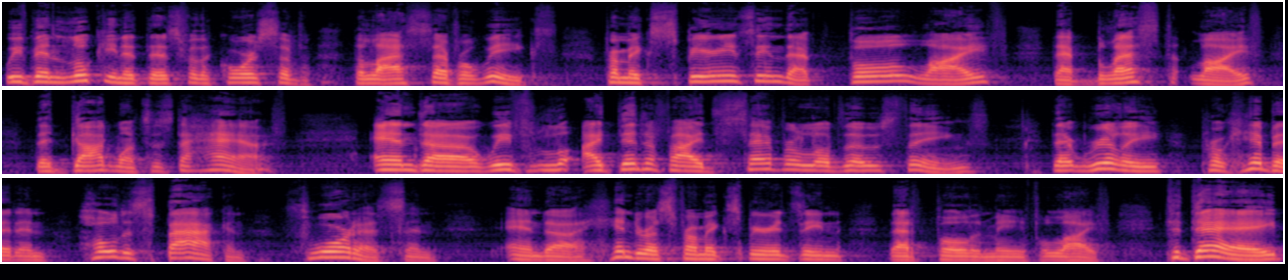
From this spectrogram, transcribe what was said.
We've been looking at this for the course of the last several weeks from experiencing that full life, that blessed life that God wants us to have. And uh, we've identified several of those things that really prohibit and hold us back and thwart us and, and uh, hinder us from experiencing that full and meaningful life. Today,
